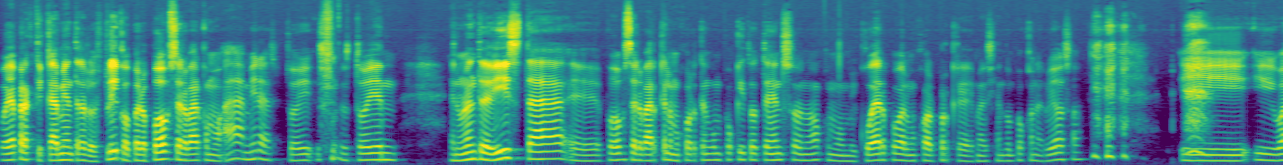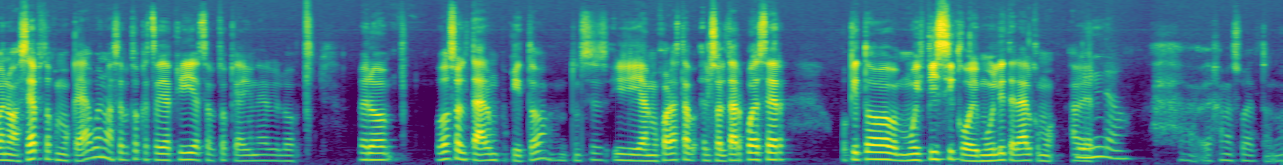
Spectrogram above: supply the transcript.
voy a practicar mientras lo explico, pero puedo observar como, ah, mira, estoy, estoy en, en una entrevista, eh, puedo observar que a lo mejor tengo un poquito tenso, ¿no? Como mi cuerpo, a lo mejor porque me siento un poco nervioso. y, y, bueno, acepto como que, ah, bueno, acepto que estoy aquí, acepto que hay un nervio. Pero puedo soltar un poquito, entonces, y a lo mejor hasta el soltar puede ser poquito muy físico y muy literal, como, a ver, ah, déjame suelto, ¿no?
